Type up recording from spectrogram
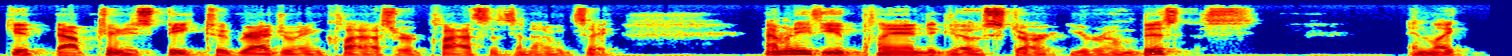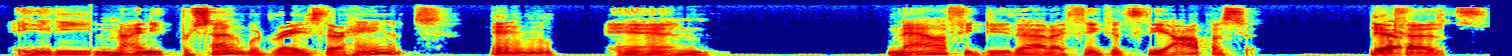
get the opportunity to speak to a graduating class or classes, and I would say, "How many of you plan to go start your own business?" And like 80, 90 percent would raise their hands. Mm-hmm. And now, if you do that, I think it's the opposite. Yeah. Because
